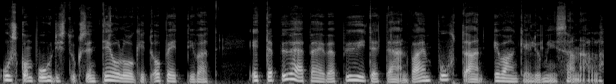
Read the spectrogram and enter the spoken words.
Uskonpuhdistuksen teologit opettivat, että pyhäpäivä pyhitetään vain puhtaan evankeliumin sanalla.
